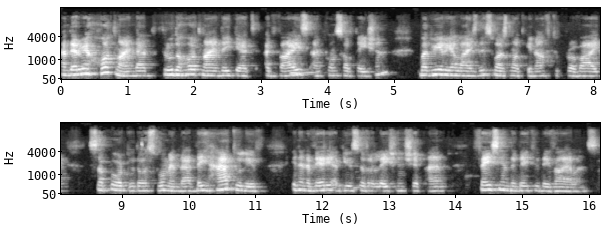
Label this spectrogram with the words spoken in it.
And there were hotline that through the hotline they get advice and consultation. But we realized this was not enough to provide support to those women that they had to live in a very abusive relationship and facing the day-to-day violence.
